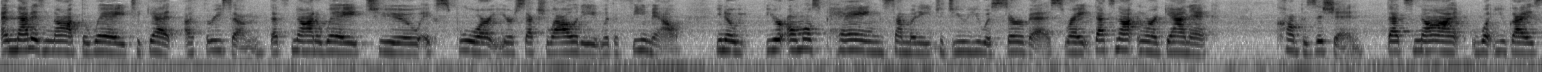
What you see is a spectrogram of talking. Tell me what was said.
And that is not the way to get a threesome. That's not a way to explore your sexuality with a female. You know, you're almost paying somebody to do you a service, right? That's not an organic composition. That's not what you guys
